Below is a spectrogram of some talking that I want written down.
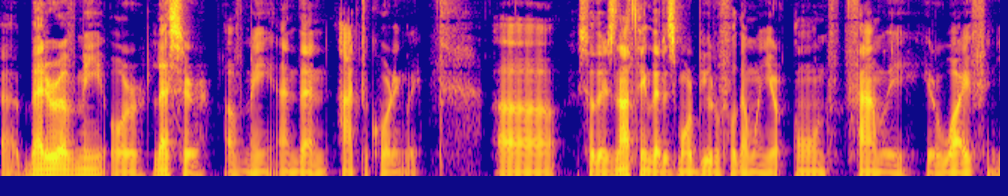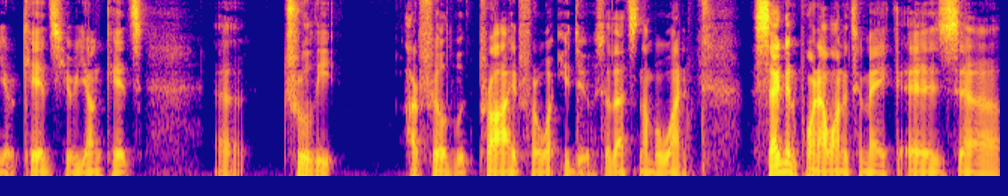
uh, better of me or lesser of me, and then act accordingly? Uh, so there's nothing that is more beautiful than when your own family, your wife, and your kids, your young kids, uh, truly are filled with pride for what you do. So that's number one. Second point I wanted to make is uh,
